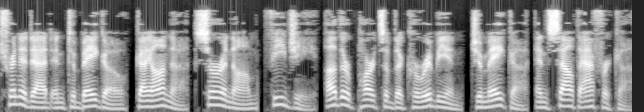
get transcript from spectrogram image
Trinidad and Tobago, Guyana, Suriname, Fiji, other parts of the Caribbean, Jamaica, and South Africa.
